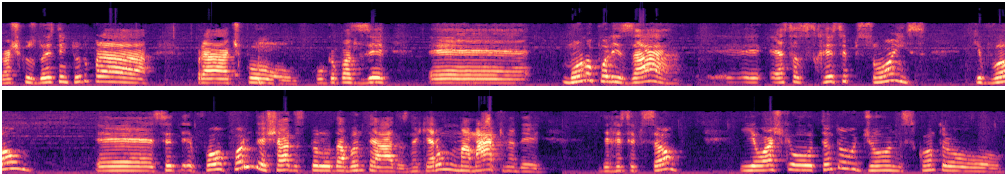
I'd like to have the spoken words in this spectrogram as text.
Eu acho que os dois têm tudo para para tipo, o que eu posso dizer, é, monopolizar é, essas recepções que vão é, ser, foram deixadas pelo Davante Adams, né, que era uma máquina de, de recepção, e eu acho que o, tanto o Jones quanto o,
